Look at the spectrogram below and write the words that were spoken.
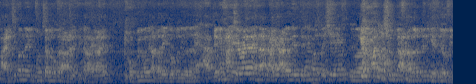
बाहेरची पण एक दोन चार लोक राहणार आहेत, राहायला आले खोपोलीमध्ये राहतात एक दोन दिवस त्यांनी मागच्या वेळेला आहे ना गाडी अडवली त्यांनी पण पैसे पाच पाचशे रुपये हजार त्यांनी घेतले होते.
